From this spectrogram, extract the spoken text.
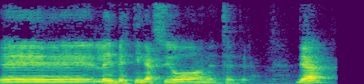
eh, la investigación, etcétera. ¿Ya?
